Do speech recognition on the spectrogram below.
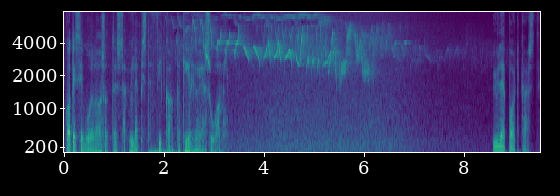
kotisivuilla osoitteessa yle.fi kautta Kirjojen Suomi. Yle Podcast.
